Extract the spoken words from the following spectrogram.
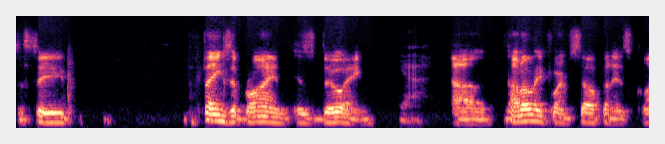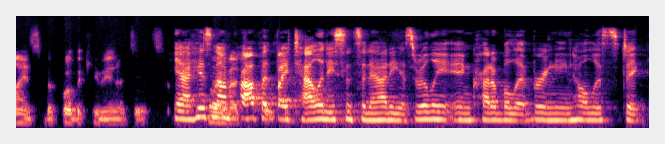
to see the things that Brian is doing, Yeah. Uh, not only for himself and his clients, but for the community. It's Yeah, his Very much. nonprofit Vitality Cincinnati is really incredible at bringing holistic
